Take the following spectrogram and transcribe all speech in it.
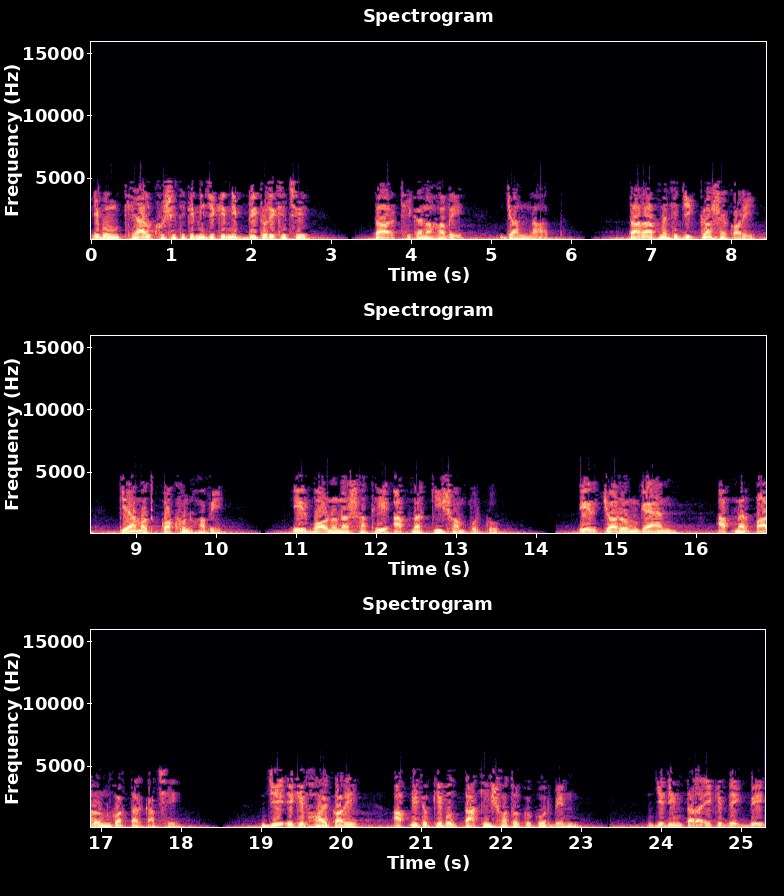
এবং খেয়াল খুশি থেকে নিজেকে নিবৃত রেখেছে, তার ঠিকানা হবে জান্নাত। তারা আপনাকে জিজ্ঞাসা করে, কেয়ামত কখন হবে? এর বর্ণনার সাথে আপনার কি সম্পর্ক? এর চরম জ্ঞান আপনার পালনকর্তার কাছে। যে একে ভয় করে, আপনি তো কেবল তাকেই সতর্ক করবেন। যেদিন তারা একে দেখবে,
